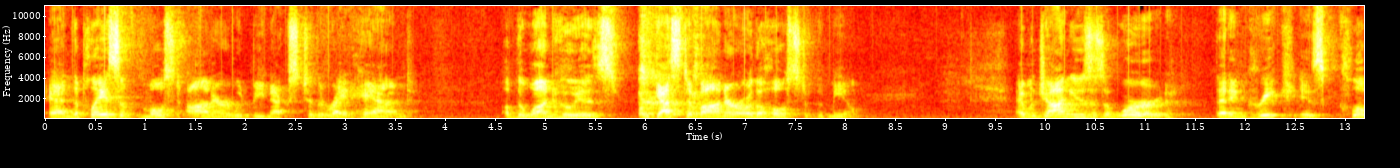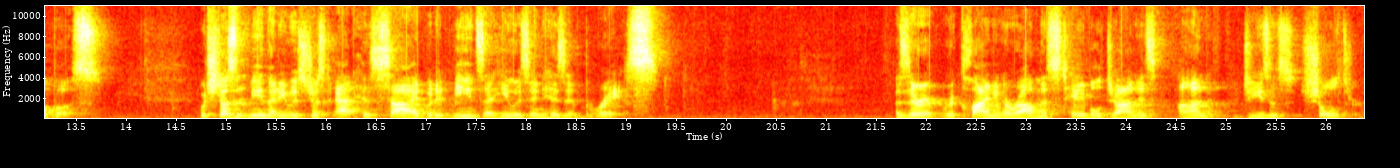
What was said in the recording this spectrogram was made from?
And the place of most honor would be next to the right hand of the one who is the guest of honor or the host of the meal. And when John uses a word that in Greek is kolpos, which doesn't mean that he was just at his side, but it means that he was in his embrace. As they're reclining around this table, John is on Jesus' shoulder.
